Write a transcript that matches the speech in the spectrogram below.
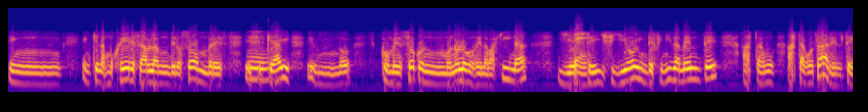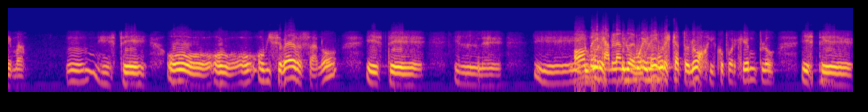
en, en, que las mujeres hablan de los hombres, es decir, mm. que hay, no, comenzó con monólogos de la vagina y, este, y siguió indefinidamente hasta, hasta agotar el tema. Mm. Este, o, o, o, viceversa, ¿no? Este, el, eh, Hombres el hablando el, el humor escatológico, por ejemplo, este,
